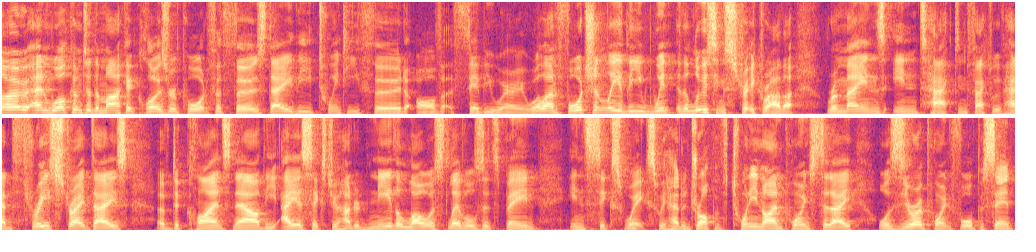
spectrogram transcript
Hello and welcome to the market close report for Thursday, the 23rd of February. Well, unfortunately, the win- the losing streak rather remains intact. In fact, we've had three straight days of declines now. The ASX 200 near the lowest levels it's been in six weeks. We had a drop of 29 points today, or 0.4%,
